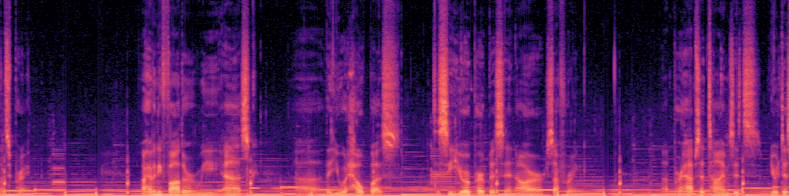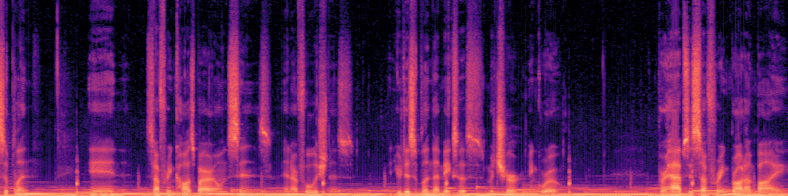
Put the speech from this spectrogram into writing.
Let's pray. Our Heavenly Father, we ask uh, that you would help us to see your purpose in our suffering. Uh, perhaps at times it's your discipline in suffering caused by our own sins and our foolishness. Your discipline that makes us mature and grow. Perhaps it's suffering brought on by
